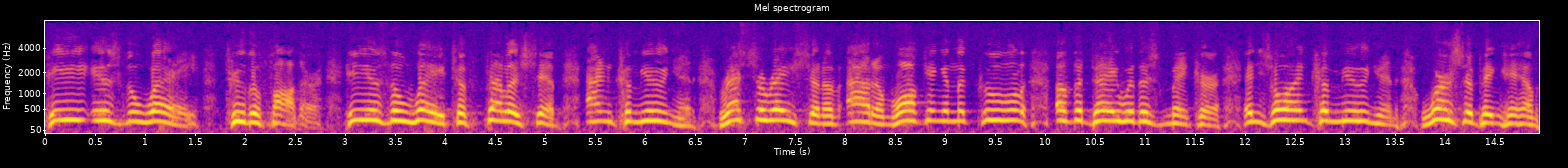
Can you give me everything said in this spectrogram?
he is the way to the Father. He is the way to fellowship and communion, restoration of Adam, walking in the cool of the day with his Maker, enjoying communion, worshiping Him,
